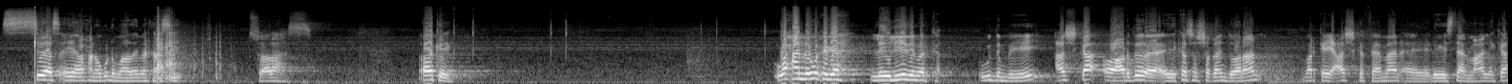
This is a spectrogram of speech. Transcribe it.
Sidaas ayaa waxaan ugu dhamaaday markaasi su'aalahaas okay waxaa nagu xiga leyliyadii marka. Ugu dambeeyey cashka oo ardaydu ay ka soo shaqayn doonaan markay cashka fahmaan ay dhegeystaan macallinka.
